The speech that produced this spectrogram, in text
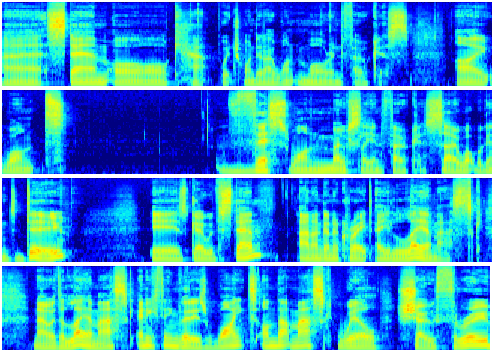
uh, stem or cap, which one did I want more in focus? I want this one mostly in focus. So what we're going to do is go with stem and I'm going to create a layer mask. Now with a layer mask, anything that is white on that mask will show through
